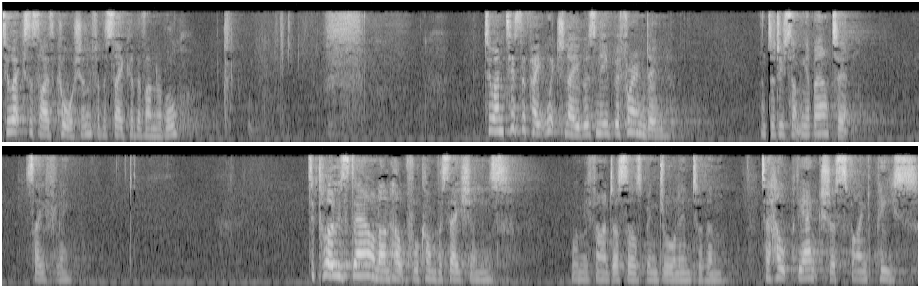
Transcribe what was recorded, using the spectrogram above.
to exercise caution for the sake of the vulnerable, to anticipate which neighbours need befriending, and to do something about it safely. To close down unhelpful conversations when we find ourselves being drawn into them. To help the anxious find peace.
